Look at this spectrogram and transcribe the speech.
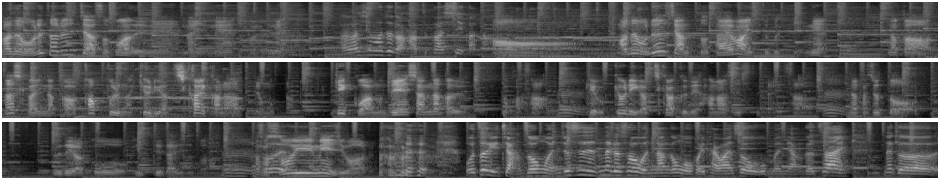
まあでも俺とルーちゃんはそこまでねないよねこれね。私もちょっと恥ずかしいかな。ああまあでもルーちゃんと台湾行った時にねうんなんか確かになんかカップルの距離が近いかなって思った。結構あの電車の中とかさ、うん。結構距離が近くで話してたりさ、うん。なんかちょっと腕がこういってたりとか、嗯なんかそういうイメージはある。我这里讲中文，就是那个时候文当跟我回台湾的时候，我们两个在那个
